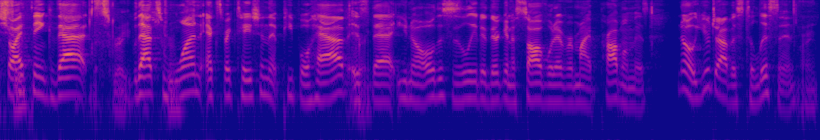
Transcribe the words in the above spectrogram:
so I think that's That's great. That's, That's one expectation that people have is that you know, oh, this is a leader, they're going to solve whatever my problem is. No, your job is to listen. Right.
